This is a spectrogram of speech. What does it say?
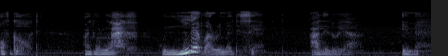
of God, and your life will never remain the same. Hallelujah. Amen.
